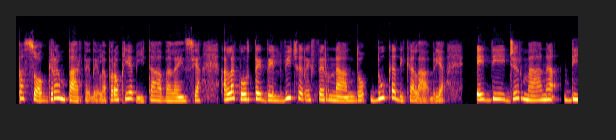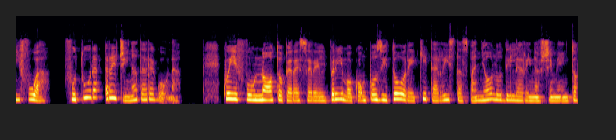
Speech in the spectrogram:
passò gran parte della propria vita a Valencia, alla corte del viceré Fernando, duca di Calabria, e di Germana di Foix, futura regina d'Aragona. Qui fu noto per essere il primo compositore e chitarrista spagnolo del Rinascimento,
